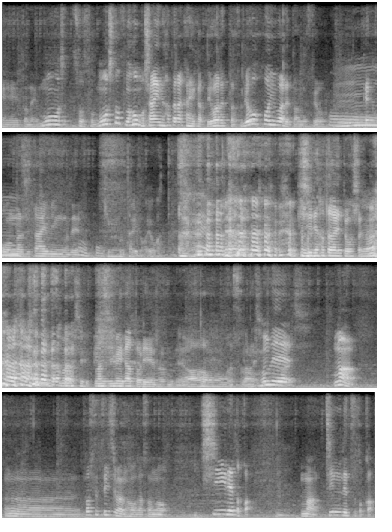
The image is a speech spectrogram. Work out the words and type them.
えっ、とねもうそうそうもう一つの方も社員で働かへんかって言われてたんです。両方言われたんですよ。ん。結構同じタイミングで。うん。うん勤務態度が良かったです。ね必死で働いてましたから。素晴らしい。真面目が取り柄なんで。ああもう素晴らしい。ほんでまあうーん骨折市場の方がその仕入れとか、まあ陳列とか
